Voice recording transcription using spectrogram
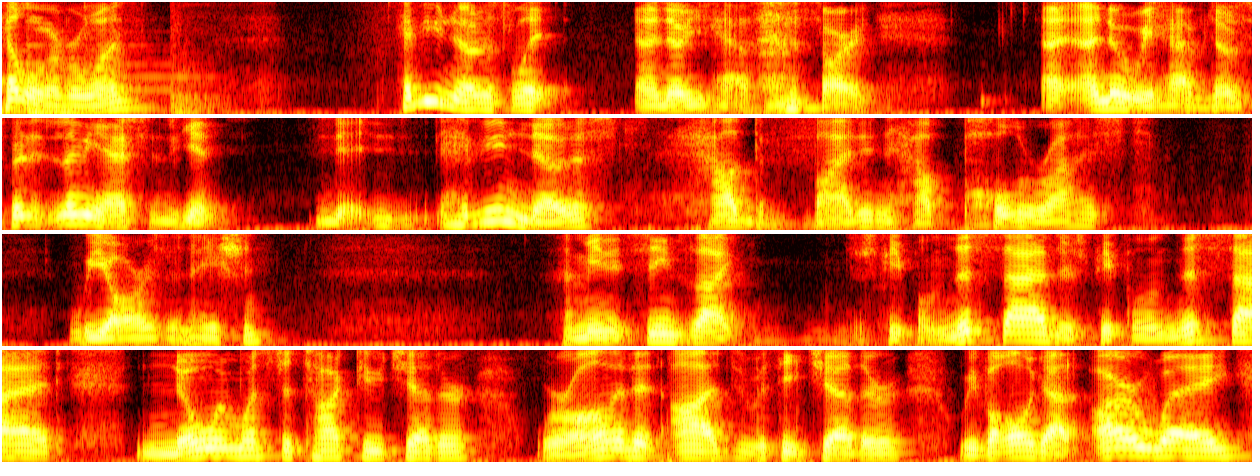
Hello, everyone. Have you noticed late? I know you have. I'm sorry. I, I know we have noticed, but let me ask it again. Have you noticed how divided and how polarized we are as a nation? I mean, it seems like there's people on this side, there's people on this side. No one wants to talk to each other. We're all at odds with each other. We've all got our way,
